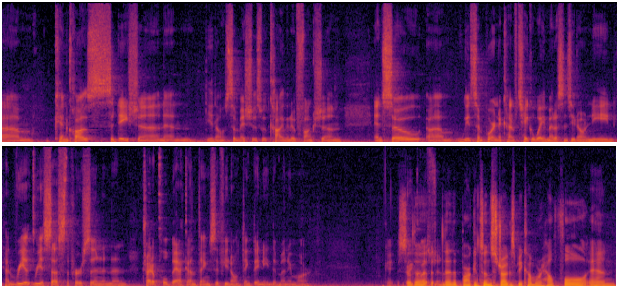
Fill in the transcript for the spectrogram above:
um, can cause sedation and you know some issues with cognitive function, and so um, it's important to kind of take away medicines you don't need, kind of re- reassess the person, and then try to pull back on things if you don't think they need them anymore. Okay, so the, the, the Parkinson's drugs become more helpful and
